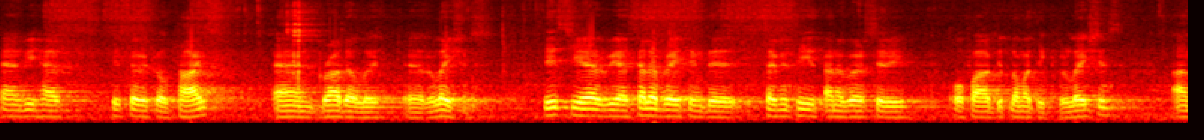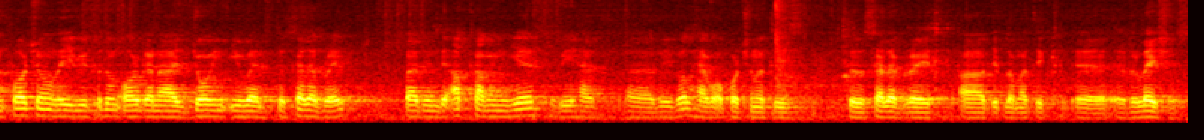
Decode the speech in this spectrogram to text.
And we have historical ties and brotherly relations. This year we are celebrating the 70th anniversary of our diplomatic relations Unfortunately, we couldn't organize joint events to celebrate, but in the upcoming years, we, have, uh, we will have opportunities to celebrate our diplomatic uh, relations.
